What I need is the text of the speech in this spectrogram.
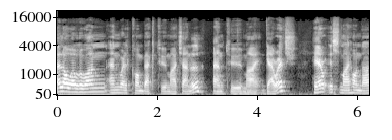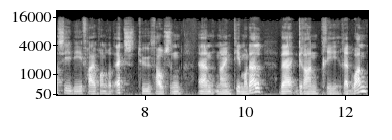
Hello everyone and welcome back to my channel and to my garage. Here is my Honda CB500X 2019 model, the Grand Prix Red One,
